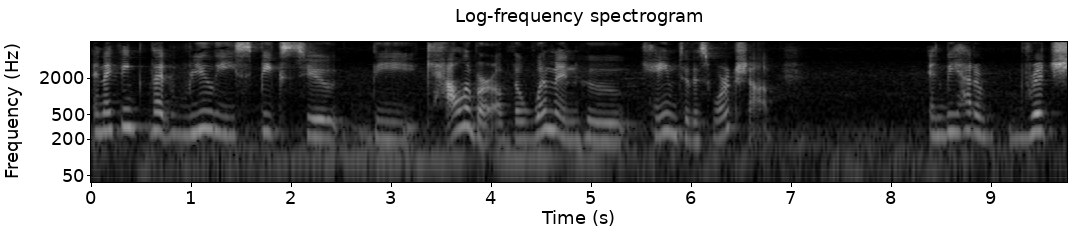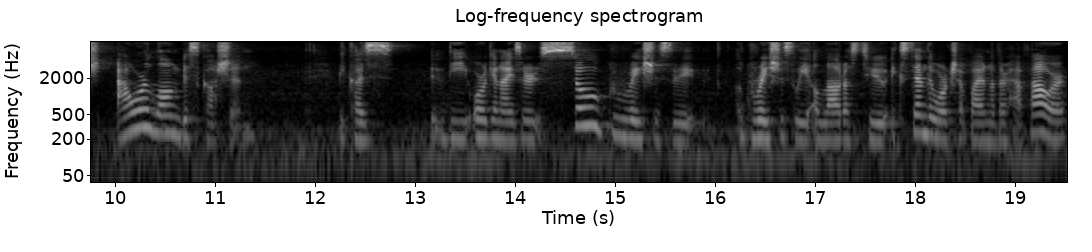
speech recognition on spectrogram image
And I think that really speaks to the caliber of the women who came to this workshop. And we had a rich hour long discussion because the organizer so graciously graciously allowed us to extend the workshop by another half hour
